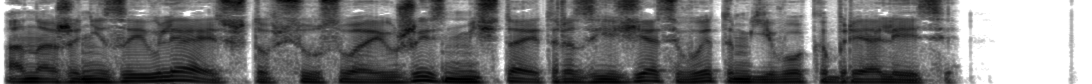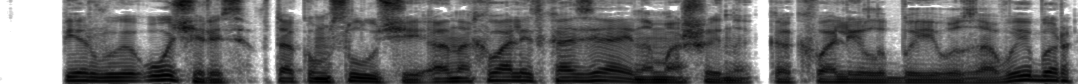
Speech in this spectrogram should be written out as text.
она же не заявляет, что всю свою жизнь мечтает разъезжать в этом его кабриолете. В первую очередь, в таком случае, она хвалит хозяина машины, как хвалила бы его за выбор,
